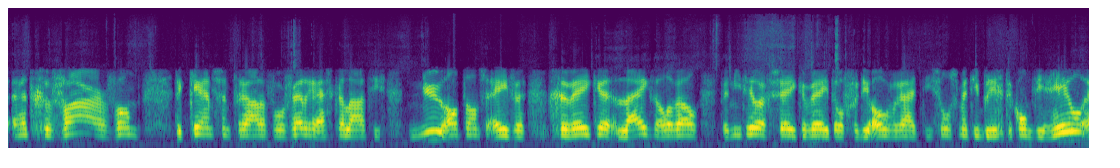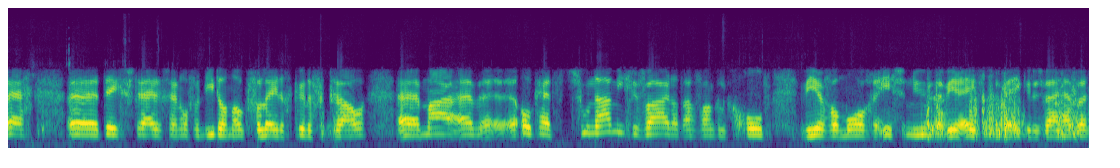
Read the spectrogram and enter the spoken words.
het gevaar van de kerncentrale voor verdere escalaties nu althans even geweken lijkt. Alhoewel we niet heel erg zeker weten of we die overheid die soms met die berichten komt, die heel erg uh, tegenstrijdig zijn, of we die dan ook volledig kunnen vertrouwen. Maar ook het tsunami-gevaar dat aanvankelijk gold, weer van morgen is nu weer even geweken. Dus wij hebben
